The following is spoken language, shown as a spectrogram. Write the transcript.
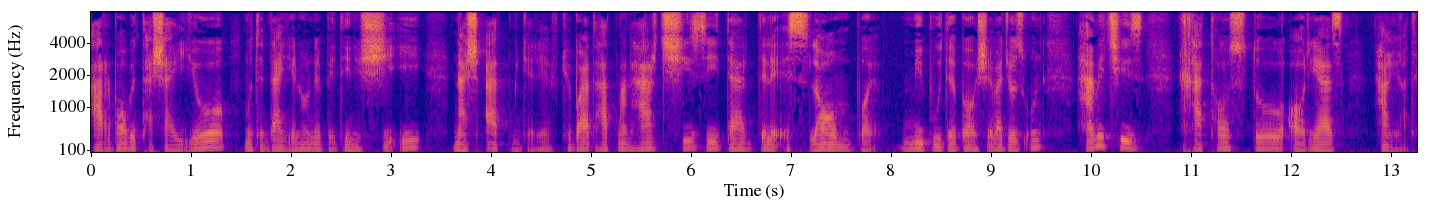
ارباب تشیع متدینان به دین شیعی نشأت می گرفت که باید حتما هر چیزی در دل اسلام با می بوده باشه و جز اون همه چیز خطاست و آری از حقیقت.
